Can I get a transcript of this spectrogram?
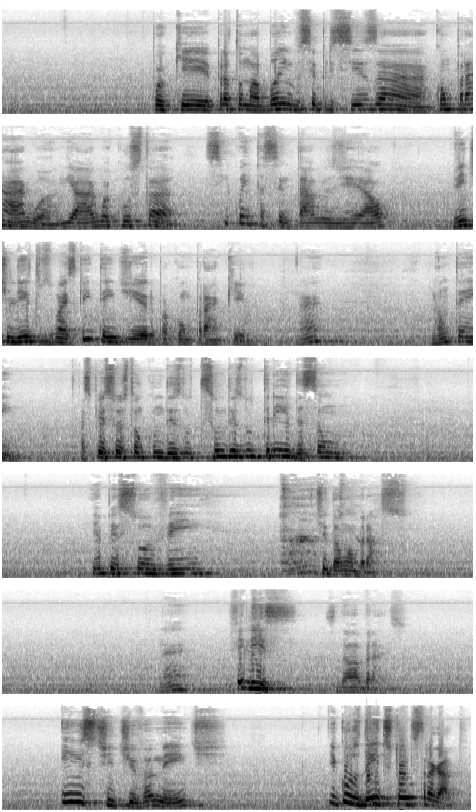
porque para tomar banho você precisa comprar água e a água custa 50 centavos de real, 20 litros, mas quem tem dinheiro para comprar aquilo? Né? Não tem. As pessoas estão com desnut são desnutridas, são e a pessoa vem te dar um abraço, né? Feliz, te dá um abraço. Instintivamente e com os dentes todos estragados.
